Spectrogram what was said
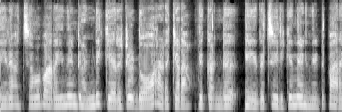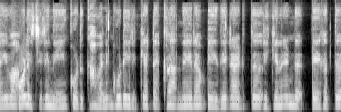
നേരം അച്ഛമ്മ പറയുന്നുണ്ട് രണ്ടി കയറിട്ട് ഡോർ അടയ്ക്കടാ. ഇത് കണ്ട് ഏതച്ചിരിക്കുന്നു എന്നിട്ട് പറയുക അവൾ ഇച്ചിരി നീ കൊടുക്ക. അവനും കൂടി ഇരിക്കട്ടെ. അന്നേരം ഏതിയുടെ അടുത്ത് ഇരിക്കുന്നുണ്ട്. ദേഹത്ത്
